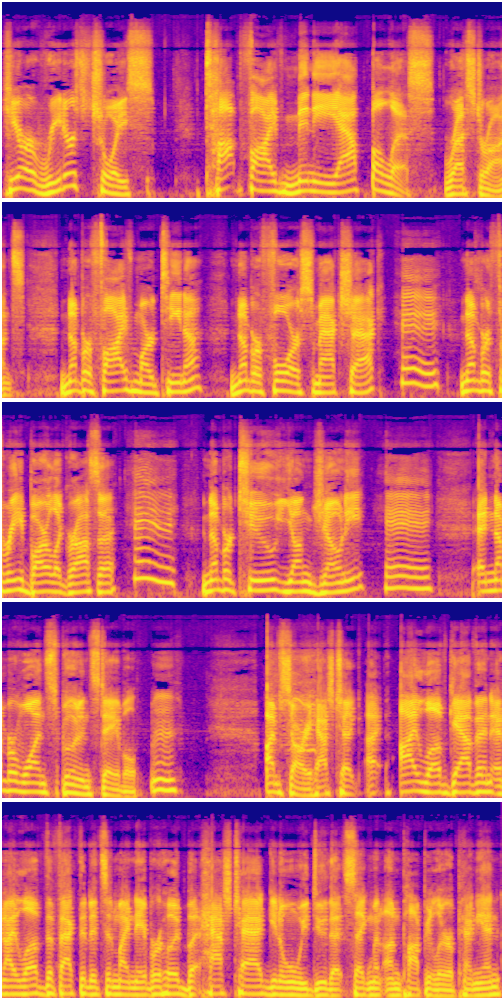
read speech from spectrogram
Here are Reader's Choice top five Minneapolis restaurants. Number five, Martina. Number four, Smack Shack. Hey. Number three, Bar La Grassa. Hey. Number two, Young Joni. Hey. And number one, Spoon and Stable. Eh. I'm sorry. Hashtag. I, I love Gavin, and I love the fact that it's in my neighborhood. But hashtag, you know, when we do that segment, unpopular opinion,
